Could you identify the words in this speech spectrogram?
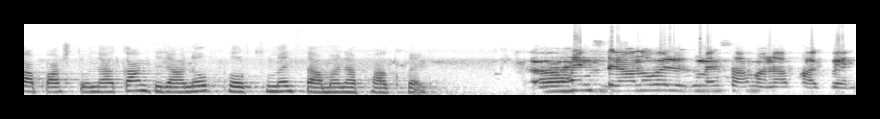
կա պաշտոնական դրանով փորձում են սահմանափակվել հենց դրանով էլ ուզում են սահմանափակվել։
